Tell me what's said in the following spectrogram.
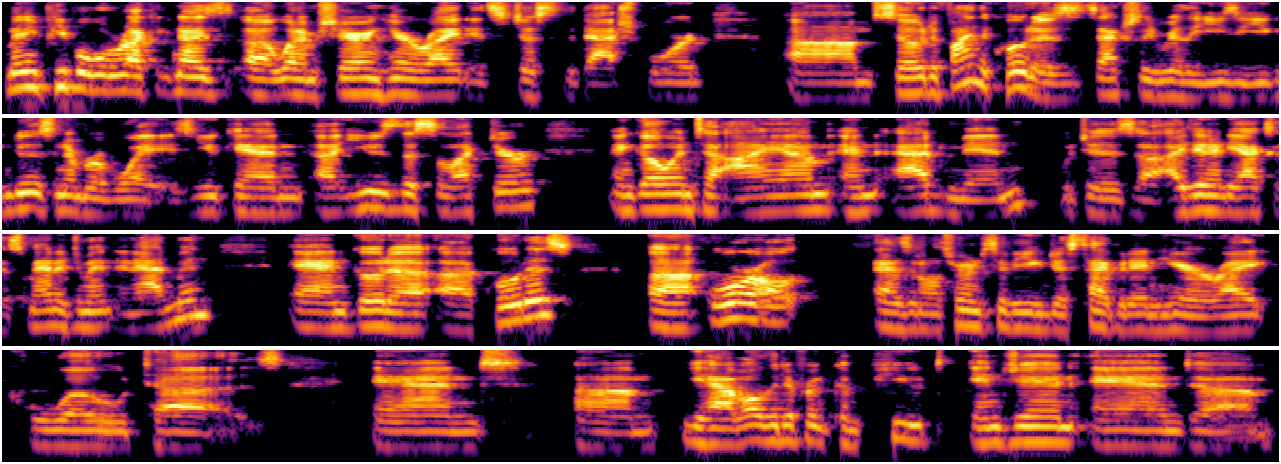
many people will recognize uh, what I'm sharing here, right? It's just the dashboard. Um, so, to find the quotas, it's actually really easy. You can do this a number of ways. You can uh, use the selector and go into IAM and admin, which is uh, identity access management and admin, and go to uh, quotas. Uh, or I'll, as an alternative, you can just type it in here, right? Quotas. And um, you have all the different compute engine and um,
